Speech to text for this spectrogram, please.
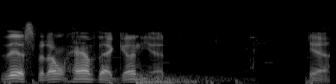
this, but I don't have that gun yet. Yeah.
